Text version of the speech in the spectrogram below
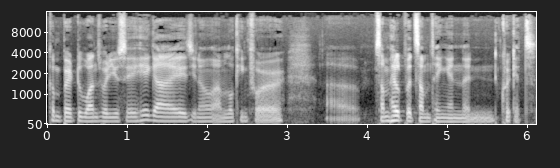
compared to ones where you say, "Hey guys, you know, I'm looking for uh, some help with something," and then crickets.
